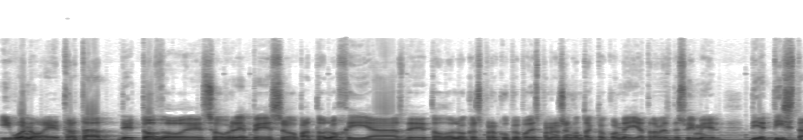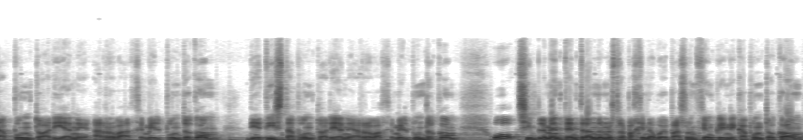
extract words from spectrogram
Y bueno, eh, trata de todo, eh, sobre peso, patologías, de todo lo que os preocupe. Podéis poneros en contacto con ella a través de su email dietista.ariane.gmail.com dietista.ariane.gmail.com o simplemente entrando en nuestra página web asuncionclínica.com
